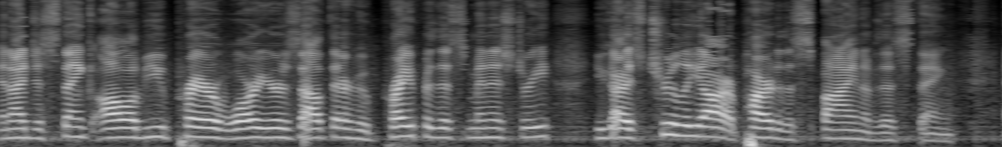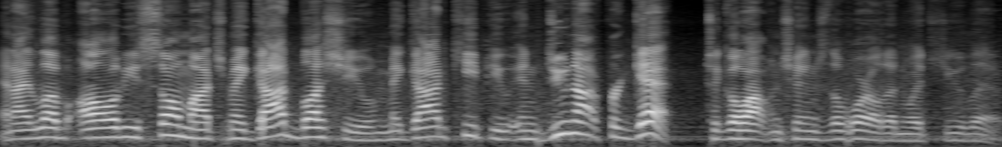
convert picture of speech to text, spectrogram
And I just thank all of you prayer warriors out there who pray for this ministry. You guys truly are a part of the spine of this thing. And I love all of you so much. May God bless you. May God keep you. And do not forget to go out and change the world in which you live.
